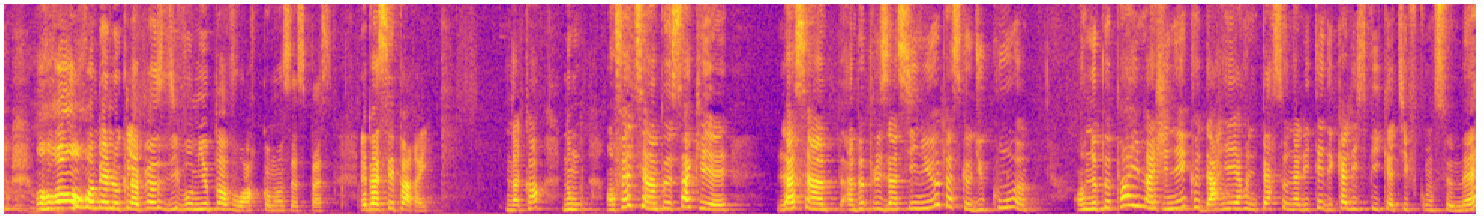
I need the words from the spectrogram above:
on, on, remet le clapet, on se dit, vaut mieux pas voir comment ça se passe. Eh bien, c'est pareil. D'accord? Donc, en fait, c'est un peu ça qui est. Là, c'est un, peu plus insinueux parce que du coup, on ne peut pas imaginer que derrière une personnalité, des qualificatifs qu'on se met,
